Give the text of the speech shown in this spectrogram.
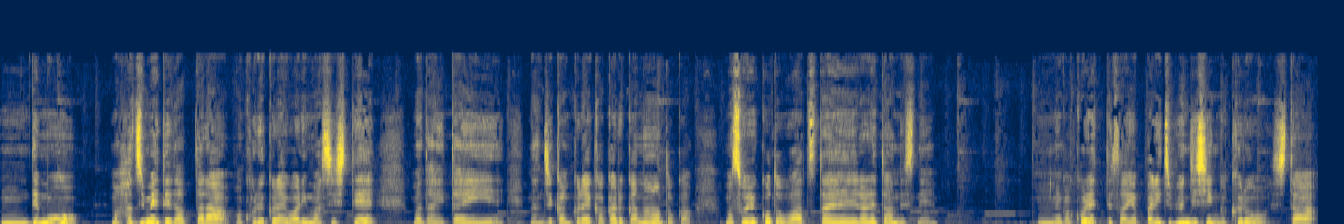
うん、でも、まあ、初めてだったら、ま、これくらい割り増しして、まあ、大体何時間くらいかかるかなとか、まあ、そういうことは伝えられたんですね。うん、なんかこれってさやっぱり自分自身が苦労した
